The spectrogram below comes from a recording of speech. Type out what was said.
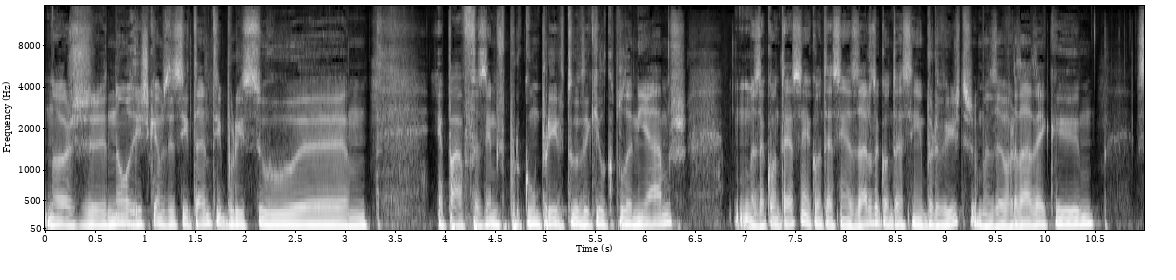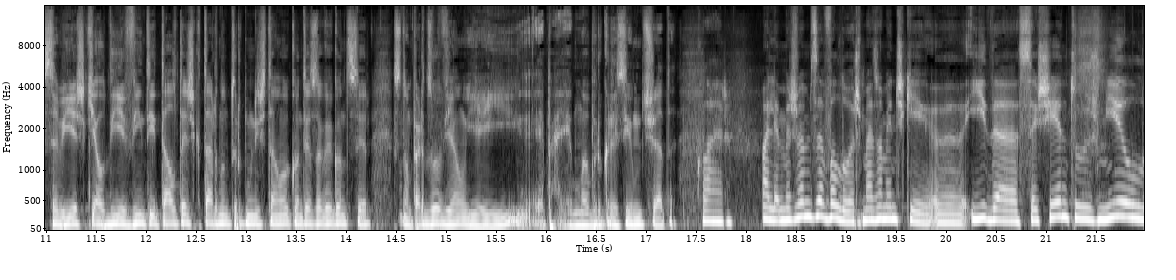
nós eh, não arriscamos assim tanto e por isso é pá, fazemos por cumprir tudo aquilo que planeámos, mas acontecem, acontecem azares, acontecem imprevistos, mas a verdade é que sabias que ao dia 20 e tal tens que estar no Turcomenistão, aconteça o que acontecer, senão perdes o avião e aí epá, é uma burocracia muito chata. Claro. Olha, mas vamos a valores, mais ou menos quê? Uh, ida 600, 1000? uh,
